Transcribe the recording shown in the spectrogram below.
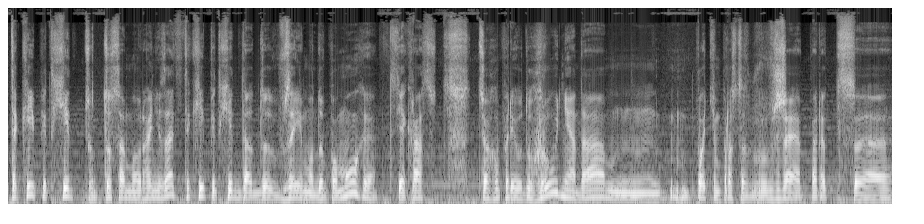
такий підхід до самоорганізації, такий підхід да, до взаємодопомоги, якраз цього періоду грудня, да, потім просто вже перед е,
